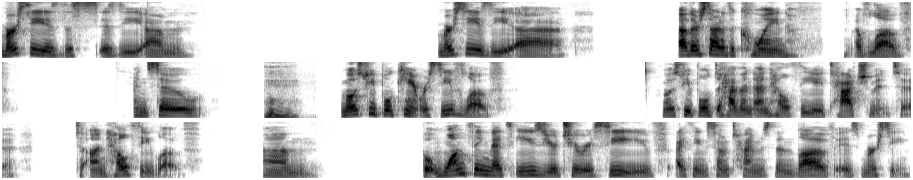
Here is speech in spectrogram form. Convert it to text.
mercy is this is the um mercy is the uh other side of the coin of love. And so mm. most people can't receive love. Most people have an unhealthy attachment to to unhealthy love. Um, but one thing that's easier to receive, I think, sometimes than love is mercy.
